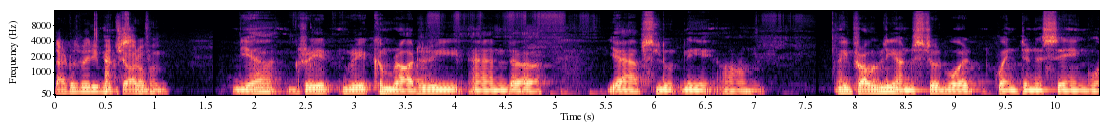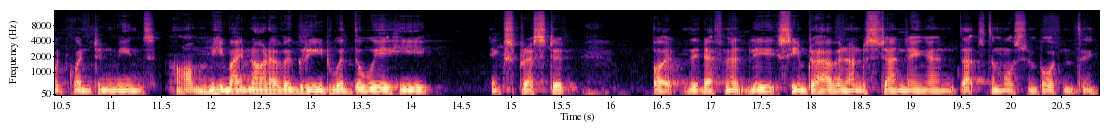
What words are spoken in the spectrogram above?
that was very mature of him Yeah, great, great camaraderie, and uh, yeah, absolutely. Um, he probably understood what Quinton is saying, what Quinton means. Um, he might not have agreed with the way he expressed it, but they definitely seem to have an understanding, and that's the most important thing.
